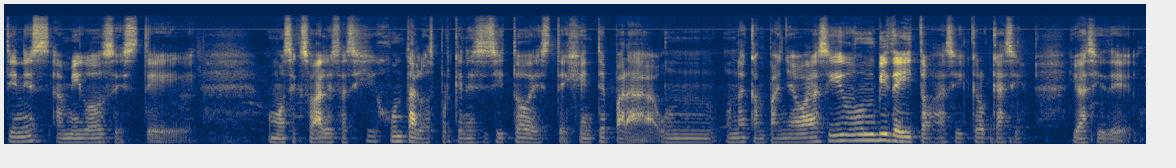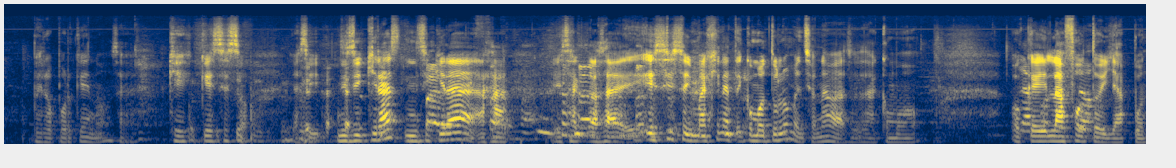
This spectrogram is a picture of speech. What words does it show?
¿tienes amigos este homosexuales así? Júntalos porque necesito este gente para un, una campaña o así, un videíto, así, creo que así. Yo así de, pero ¿por qué no? O sea, ¿qué, qué es eso? Y así, ni siquiera, ni siquiera, ajá, exacto, o sea, es eso, imagínate, como tú lo mencionabas, o sea, como, ok, la, fotito. foto y ya, pum,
